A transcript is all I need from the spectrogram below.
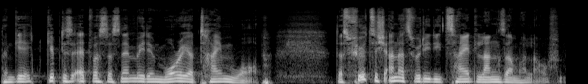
Dann gibt es etwas, das nennen wir den Warrior Time Warp. Das fühlt sich an, als würde die Zeit langsamer laufen.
